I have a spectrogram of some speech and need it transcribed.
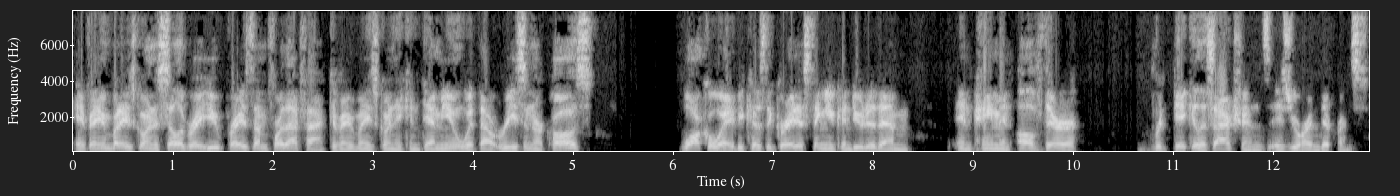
if anybody's going to celebrate you, praise them for that fact. If anybody's going to condemn you without reason or cause, walk away because the greatest thing you can do to them in payment of their ridiculous actions is your indifference.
